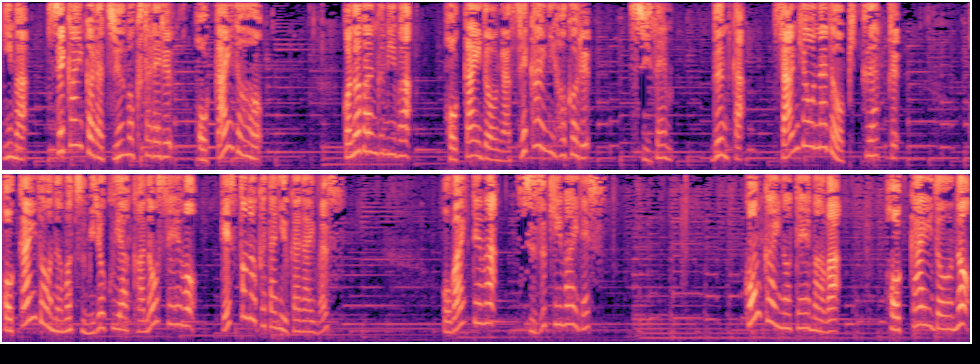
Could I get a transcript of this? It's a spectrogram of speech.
今、世界から注目される北海道。この番組は、北海道が世界に誇る自然、文化、産業などをピックアップ。北海道の持つ魅力や可能性をゲストの方に伺います。お相手は鈴木舞です。今回のテーマは、北海道の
